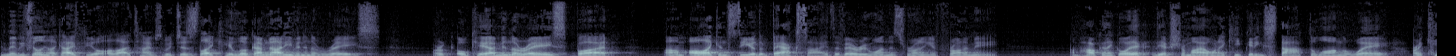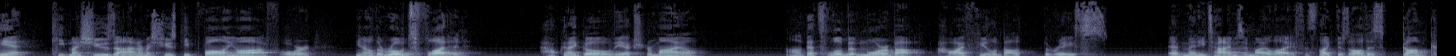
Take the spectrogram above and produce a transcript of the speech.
you may be feeling like I feel a lot of times, which is like, hey, look, I'm not even in the race. Or, okay, I'm in the race, but um, all I can see are the backsides of everyone that's running in front of me. Um, how can I go the extra mile when I keep getting stopped along the way, or I can't keep my shoes on, or my shoes keep falling off, or you know the road's flooded? How can I go the extra mile? Uh, that's a little bit more about how I feel about the race at many times in my life. It's like there's all this gunk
